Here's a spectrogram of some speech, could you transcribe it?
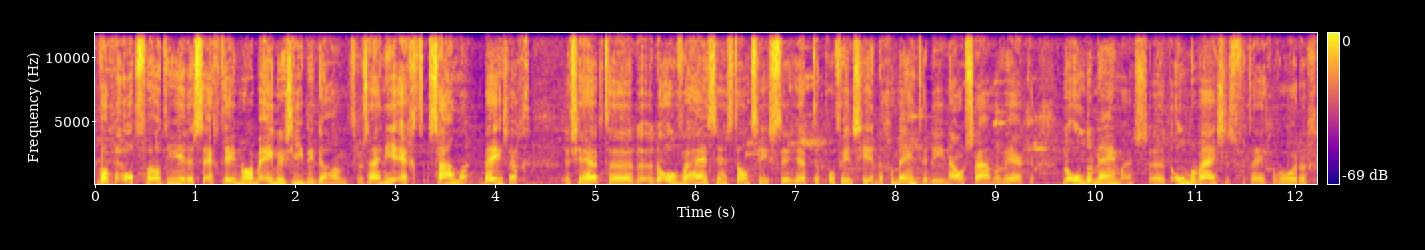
Wat me opvalt hier is echt de enorme energie die er hangt. We zijn hier echt samen bezig. Dus je hebt eh, de, overheidsinstanties, je hebt de provincie en de gemeente die nou samenwerken. De ondernemers, eh, het onderwijs is vertegenwoordigd.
